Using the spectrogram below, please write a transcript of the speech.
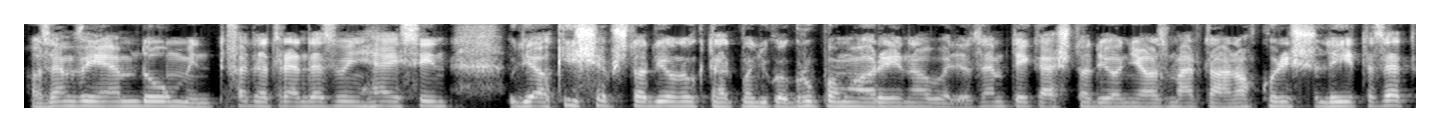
az MVM Dome, mint fedett rendezvényhelyszín, ugye a kisebb stadionok, tehát mondjuk a Grupama Arena, vagy az MTK stadionja az már talán akkor is létezett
